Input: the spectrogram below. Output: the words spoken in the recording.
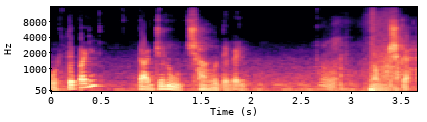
করতে পারি, তার জন্য উৎসাহ দেবেন। নমস্কার।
